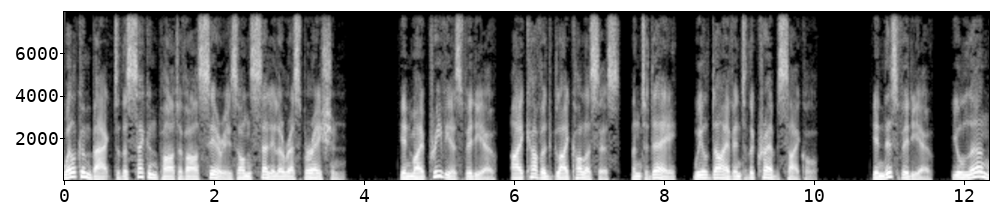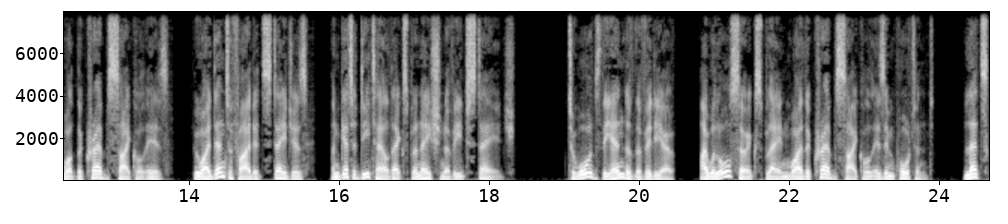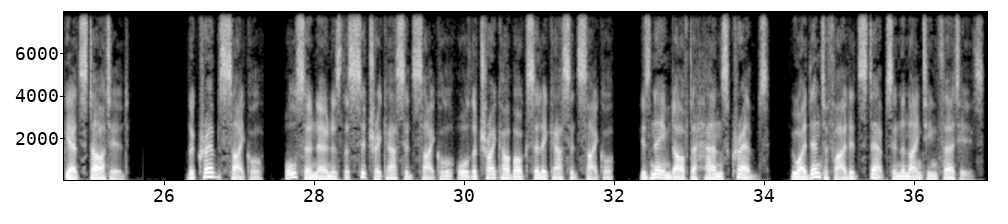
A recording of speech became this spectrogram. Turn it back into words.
Welcome back to the second part of our series on cellular respiration. In my previous video, I covered glycolysis, and today, we'll dive into the Krebs cycle. In this video, you'll learn what the Krebs cycle is, who identified its stages, and get a detailed explanation of each stage. Towards the end of the video, I will also explain why the Krebs cycle is important. Let's get started. The Krebs cycle, also known as the citric acid cycle or the tricarboxylic acid cycle, is named after Hans Krebs, who identified its steps in the 1930s.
